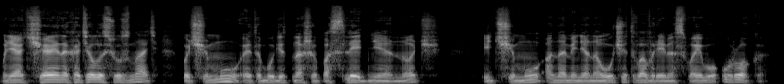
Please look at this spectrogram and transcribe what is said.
Мне отчаянно хотелось узнать, почему это будет наша последняя ночь, и чему она меня научит во время своего урока.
